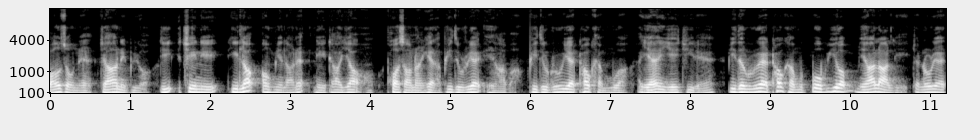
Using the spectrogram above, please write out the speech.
ပေါင်းစုံနဲ့ကြားနေပြီးတော့ဒီအခြေအနေဒီလောက်အောင်မြင်လာတဲ့အနေအထားရောက်အောင်ဖော်ဆောင်နိုင်ခဲ့တာပြည်သူတွေရဲ့အင်အားပါပြည်သူတွေရဲ့ထောက်ခံမှုကအရန်အရေးကြီးတယ်ပြည်သူတွေရဲ့ထောက်ခံမှုပို့ပြီးတော့များလာလေကျွန်တော်တို့ရဲ့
